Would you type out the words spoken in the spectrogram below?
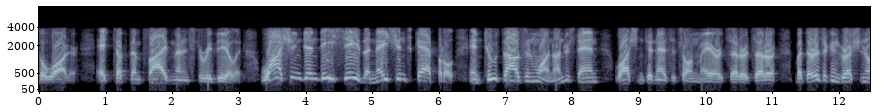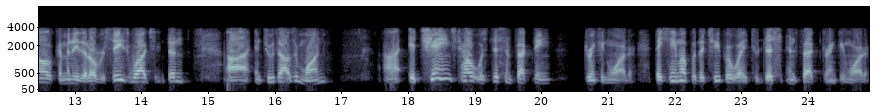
the water. It took them five minutes to reveal it. Washington, D.C., the nation's capital, in 2001. Understand, Washington has its own mayor, et cetera, et cetera. But there is a congressional committee that oversees Washington. Uh, in 2001, uh, it changed how it was disinfecting drinking water. They came up with a cheaper way to disinfect drinking water.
